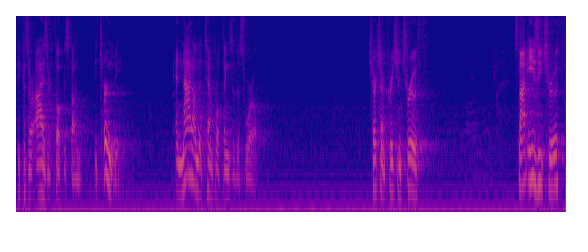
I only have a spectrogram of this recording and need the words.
because our eyes are focused on eternity and not on the temporal things of this world. Church, I'm preaching truth. It's not easy truth.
